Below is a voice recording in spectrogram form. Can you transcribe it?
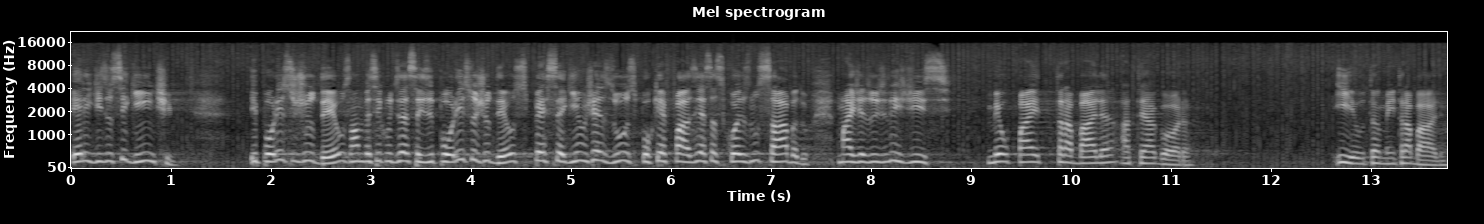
Ele diz o seguinte, e por isso os judeus, lá no versículo 16, e por isso os judeus perseguiam Jesus, porque fazia essas coisas no sábado. Mas Jesus lhes disse, meu pai trabalha até agora, e eu também trabalho.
